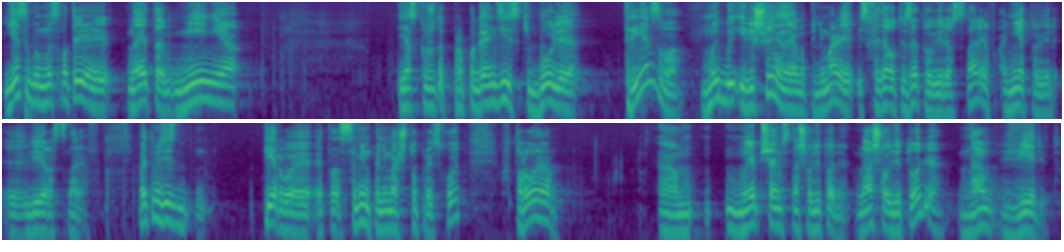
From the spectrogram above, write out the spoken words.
Если бы мы смотрели на это менее я скажу так, пропагандистски более трезво, мы бы и решение, наверное, принимали, исходя вот из этого веера сценариев, а не этого веера сценариев. Поэтому здесь первое – это самим понимать, что происходит. Второе эм, – мы общаемся с нашей аудиторией. Наша аудитория нам верит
